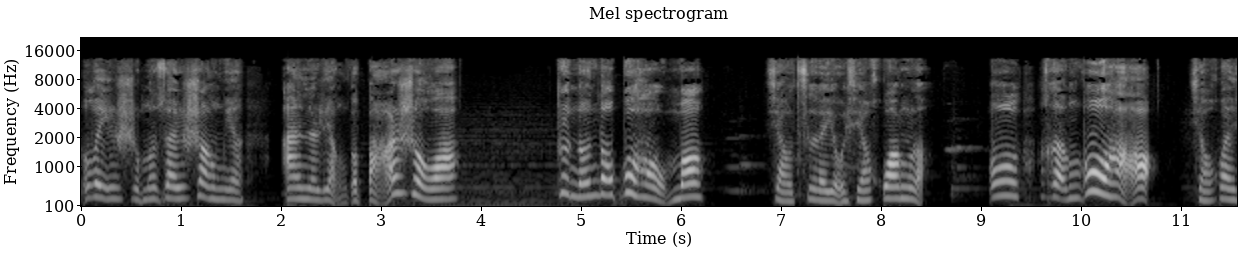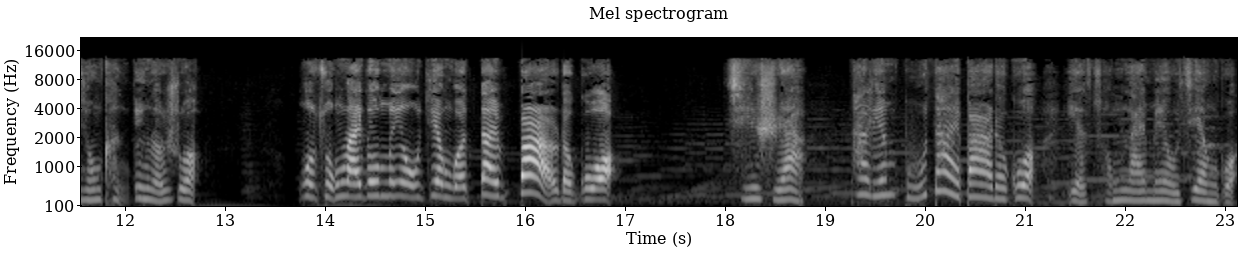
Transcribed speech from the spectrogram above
为什么在上面安了两个把手啊？这难道不好吗？小刺猬有些慌了。嗯，很不好。小浣熊肯定地说：“我从来都没有见过带把儿的锅。其实啊，他连不带把儿的锅也从来没有见过。”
